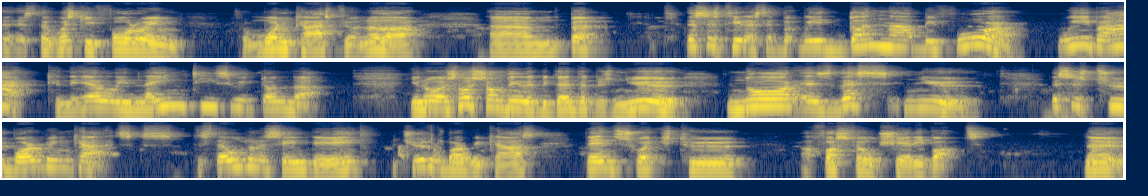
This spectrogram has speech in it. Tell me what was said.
it's the whiskey following from one cask to another. Um, but this is step. But we had done that before, way back in the early 90s, we'd done that. You know, it's not something that we did that was new, nor is this new. This is two bourbon casks, distilled on the same day, maturing bourbon cask, then switched to a first fill sherry butt. Now,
